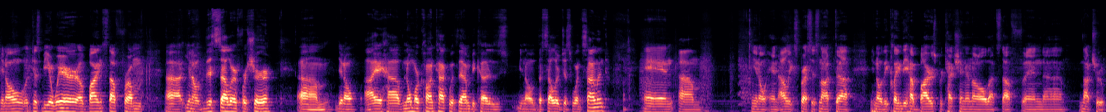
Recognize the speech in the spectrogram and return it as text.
you know, just be aware of buying stuff from, uh, you know, this seller for sure. Um, you know, I have no more contact with them because, you know, the seller just went silent. And, um, you know, and AliExpress is not, uh, you know, they claim they have buyer's protection and all that stuff, and uh, not true.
